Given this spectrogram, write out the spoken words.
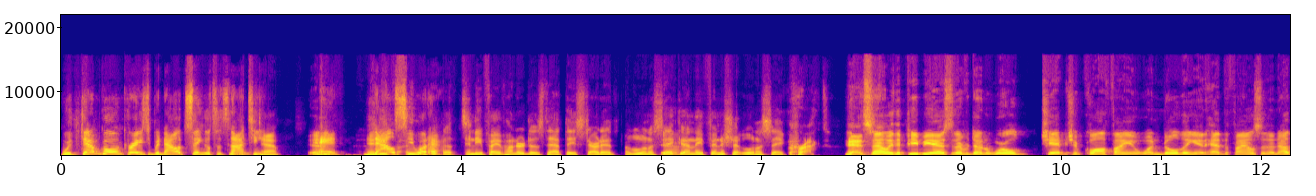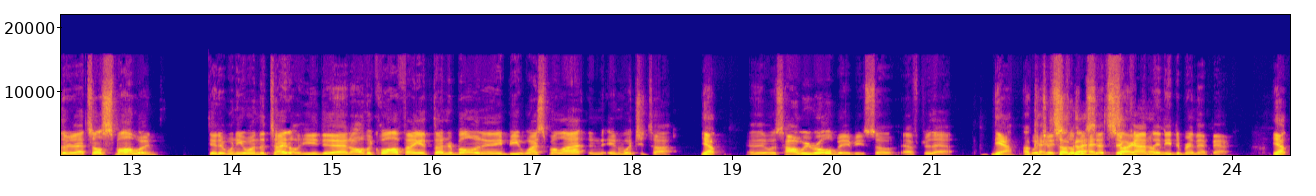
with them going crazy. But now it's singles, it's not team. Yeah. Yeah. And Indy now see what 500 does- happens. Indy 500 does that. They start at Laguna Seca and they finish at Laguna Seca. Correct. Yeah, it's not like the PBS has never done World Championship qualifying in one building and had the finals in another. That's all Smallwood did it when he won the title. He did all the qualifying at Thunderbowl and then he beat Wes Malott in, in Wichita. Yep. And it was how we roll, baby. So after that, Yeah. which Okay. I So still go miss ahead. that Sorry. sitcom. Phil. They need to bring that back. Yep.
